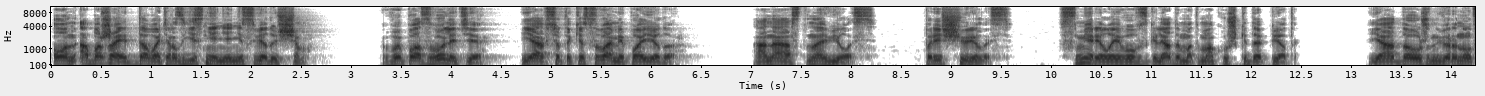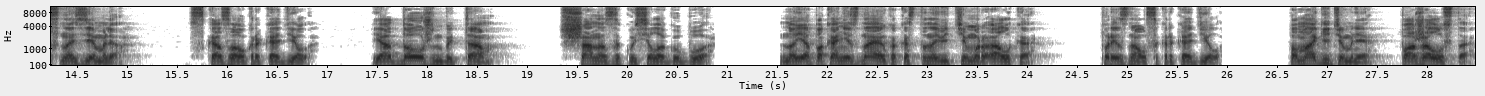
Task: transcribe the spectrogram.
Он обожает давать разъяснения несведущим. Вы позволите? Я всё-таки с вами поеду. Она остановилась. Прищурилась. Смерила его взглядом от макушки до пяток. «Я должен вернуться на землю», — сказал крокодил. «Я должен быть там». Шана закусила губу. «Но я пока не знаю, как остановить Тимур Алка», — признался крокодил. «Помогите мне, Пожалуйста».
